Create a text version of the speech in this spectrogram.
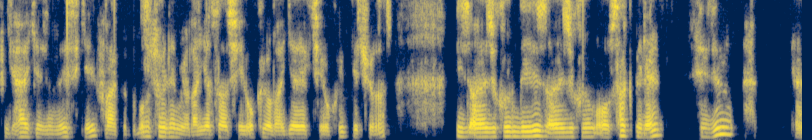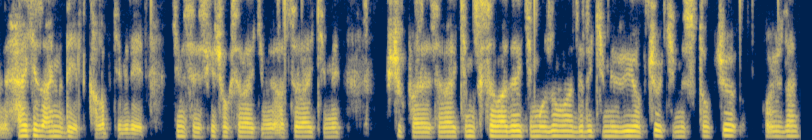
Çünkü herkesin riski farklıdır. Bunu söylemiyorlar. Yasal şeyi okuyorlar, gerekçeyi okuyup geçiyorlar. Biz aracı kurum değiliz. Aracı kurum olsak bile sizin yani herkes aynı değil. Kalıp gibi değil. Kimisi riski çok sever, kimi az sever, kimi küçük parayı sever, kimi kısa vadeli, kimi uzun vadeli, kimi riyopçu, kimi stokçu. O yüzden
